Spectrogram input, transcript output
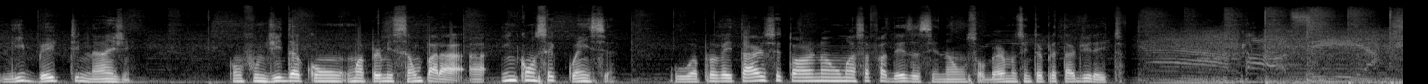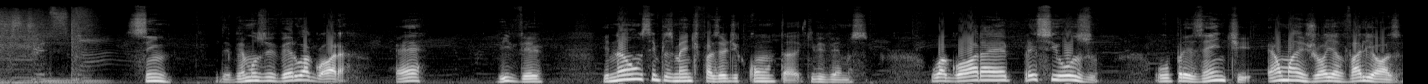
libertinagem, confundida com uma permissão para a inconsequência o aproveitar se torna uma safadeza se não soubermos interpretar direito. Sim, devemos viver o agora. É, viver. E não simplesmente fazer de conta que vivemos. O agora é precioso. O presente é uma joia valiosa.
